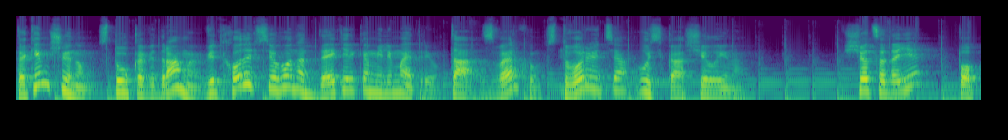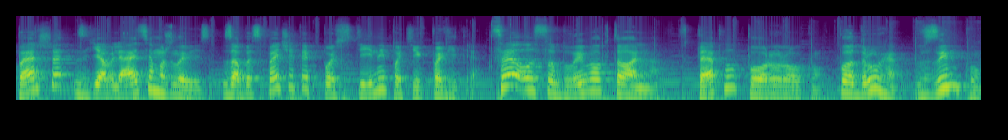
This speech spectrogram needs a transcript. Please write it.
Таким чином, стулка від рами відходить всього на декілька міліметрів, та зверху створюється вузька щілина. Що це дає? По-перше, з'являється можливість забезпечити постійний потік повітря. Це особливо актуально в теплу пору року. По-друге, взимку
